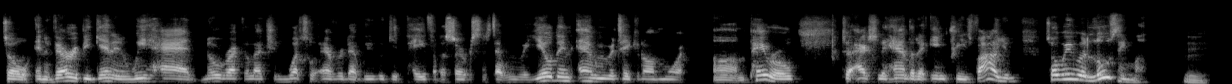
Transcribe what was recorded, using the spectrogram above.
so in the very beginning, we had no recollection whatsoever that we would get paid for the services that we were yielding, and we were taking on more um, payroll to actually handle the increased volume. So we were losing money. Mm.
